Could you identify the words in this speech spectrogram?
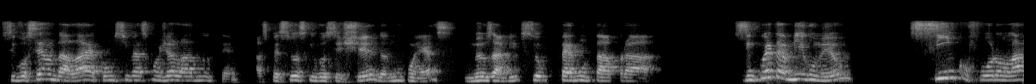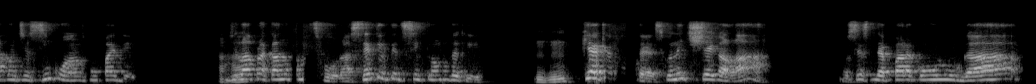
se você andar lá, é como se estivesse congelado no tempo. As pessoas que você chega não conhece. Meus amigos, se eu perguntar para 50 amigos meus, cinco foram lá quando tinha cinco anos com o pai dele. Uhum. De lá para cá nunca mais foram, a 185 quilômetros daqui. Uhum. O que é que acontece? Quando a gente chega lá, você se depara com um lugar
